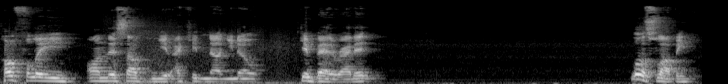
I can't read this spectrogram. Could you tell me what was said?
Hopefully, on this I can get, I can, uh, you know, get better at it. A little sloppy.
